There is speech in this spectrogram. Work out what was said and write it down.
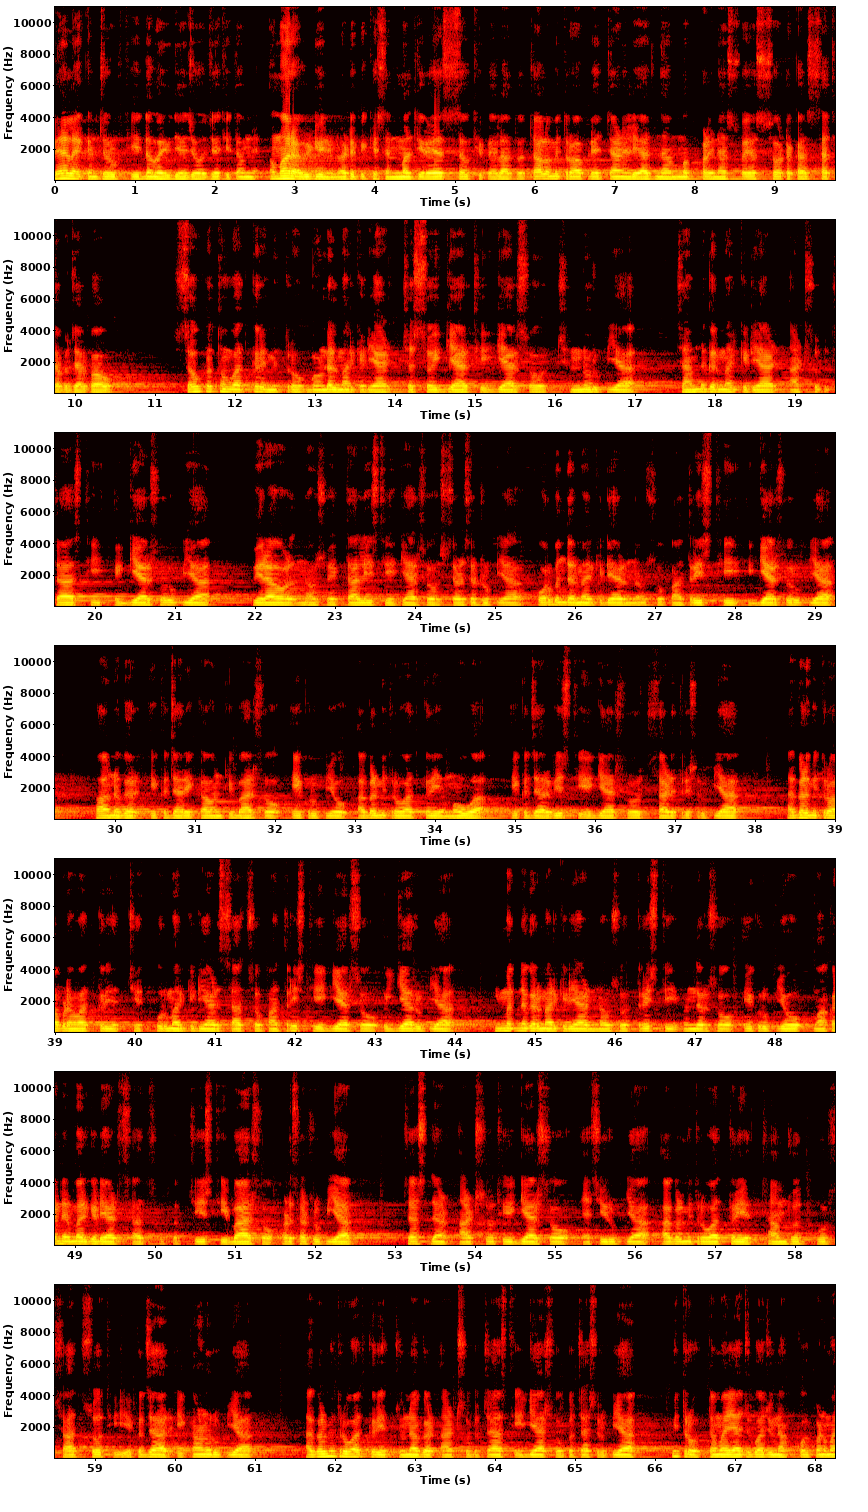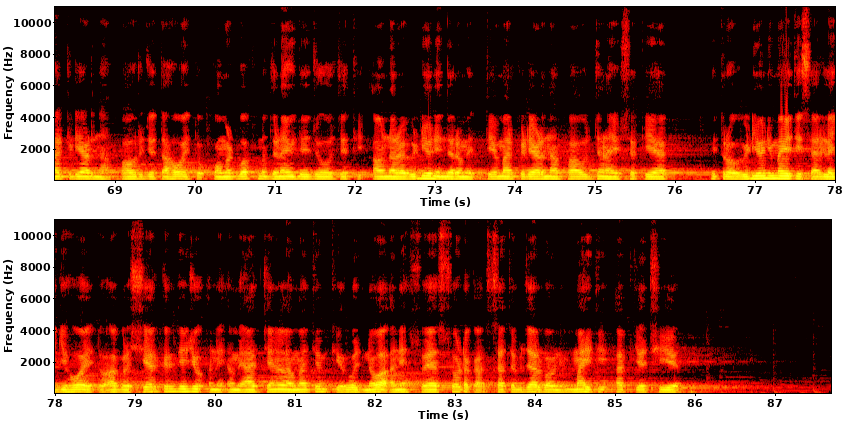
Bell icon જરૂરથી દબાવી દેજો, જેથી તમને અમારા વિડીયોની નોટિફિકેશન મળતી રહે. સૌથી પહેલાં તો ચાલો મિત્રો, આપણે જાણી લઈએ આજના મગફળીના સો સો ટકા સાચા બજાર ભાવ. સૌ પ્રથમ વાત કરીએ મિત્રો, ગોંડલ માર્કેટ યાર્ડ છસો અગિયારથી અગિયારસો છન્નું રૂપિયા, જામનગર માર્કેટ યાર્ડ આઠસો પચાસથી અગિયારસો રૂપિયા, વેરાવળ નવસો એકતાલીસથી અગિયારસો સડસઠ રૂપિયા, પોરબંદર માર્કેટ યાર્ડ નવસો પાંત્રીસથી અગિયારસો રૂપિયા ભાવનગર એક હજાર એકાવનથી બારસો એક રૂપિયો. આગળ મિત્રો વાત કરીએ મહુવા એક હજાર વીસથી અગિયારસો સાડત્રીસ રૂપિયા. આગળ મિત્રો આપણે વાત કરીએ જેતપુર માર્કેટ યાર્ડ, સાતસો પાંત્રીસથી અગિયારસો અગિયાર રૂપિયા. હિંમતનગર માર્કેટ યાર્ડ, નવસો ત્રીસથી પંદરસો એક રૂપિયો. વાંકાનેર માર્કેટ યાર્ડ, સાતસો પચીસથી બારસો અડસઠ રૂપિયા. જસદણ આઠસોથી અગિયારસો એંસી રૂપિયા. આગળ મિત્રો વાત કરીએ જામજોધપુર સાતસોથી એક હજાર એકાણું રૂપિયા. આગળ મિત્રો વાત કરીએ જુનાગઢ આઠસો પચાસથી અગિયારસો પચાસ રૂપિયા. મિત્રો, તમારી આજુબાજુના કોઈપણ માર્કેટ યાર્ડના ભાવ જતા હોય તો કોમેન્ટ બોક્સમાં જણાવી દેજો, જેથી આવનારા વિડીયોની અંદર અમે તે માર્કેટયાર્ડના ભાવ જણાવી શકીએ. મિત્રો, વિડીયોની માહિતી સારી લાગી હોય તો આગળ શેર કરી દેજો અને અમે આ ચેનલના માધ્યમથી રોજ નવા અને સો સો ટકા સાચા બજાર ભાવની માહિતી આપીએ છીએ.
